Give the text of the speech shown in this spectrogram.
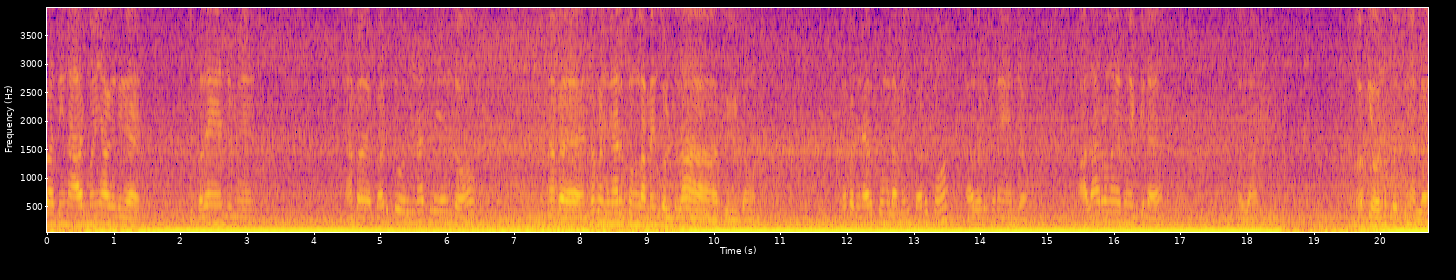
பார்த்தீங்கன்னா ஆறு மணி ஆகுதுங்க. இப்போ தான் ஏஞ்சோமே நம்ம படுத்து ஒரு மணி நேரத்துல ஏந்தோம் நம்ம இன்னும் கொஞ்சம் நேரம் தூங்கலாமேன்னு சொல்லிட்டு தான் தூங்கிட்டோம். இன்னும் கொஞ்சம் நேரம் தூங்கலாமேன்னு படுத்தோம். அதோட இப்போ தான் ஏஞ்சோம் அலாரம் எதுவும் வைக்கல அதுதான் ஓகே ஒன்றும் பிரச்சனை இல்லை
